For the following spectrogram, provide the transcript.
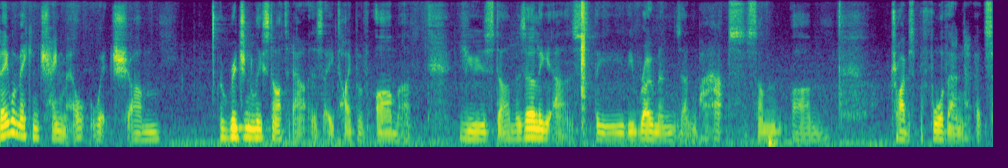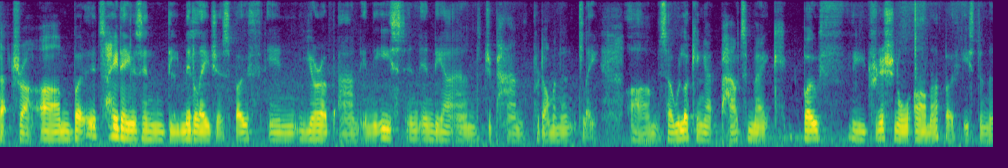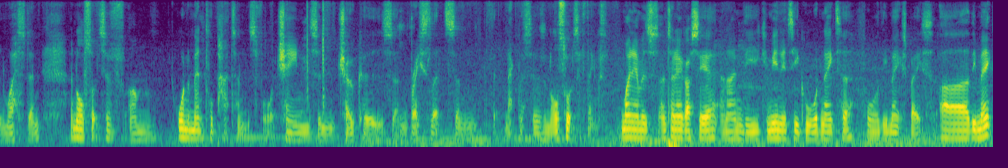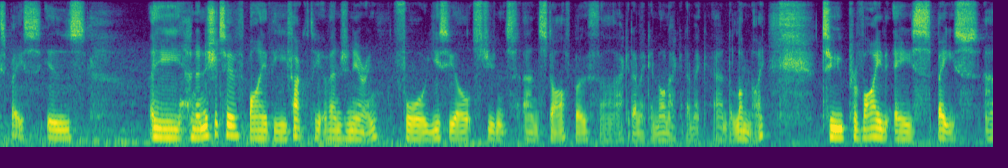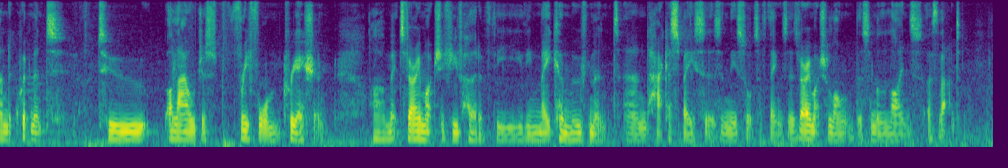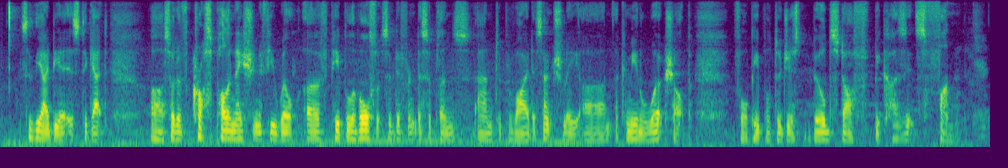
today we're making chainmail, which um, originally started out as a type of armor used um, as early as the, the Romans and perhaps some um, tribes before then, etc. Um, but its heyday was in the Middle Ages, both in Europe and in the East, in India and Japan predominantly. Um, so we're looking at how to make both the traditional armor, both Eastern and Western, and all sorts of um, ornamental patterns for chains and chokers and bracelets and necklaces and all sorts of things. My name is Antonio Garcia and I'm the community coordinator for the Makespace. Uh, the Makespace is a, an initiative by the Faculty of Engineering for UCL students and staff, both uh, academic and non-academic and alumni, to provide a space and equipment to allow just free-form creation um, it's very much, if you've heard of the, the maker movement and hacker spaces and these sorts of things, it's very much along the similar lines as that. So the idea is to get uh, sort of cross-pollination, if you will, of people of all sorts of different disciplines and to provide essentially uh, a communal workshop for people to just build stuff because it's fun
